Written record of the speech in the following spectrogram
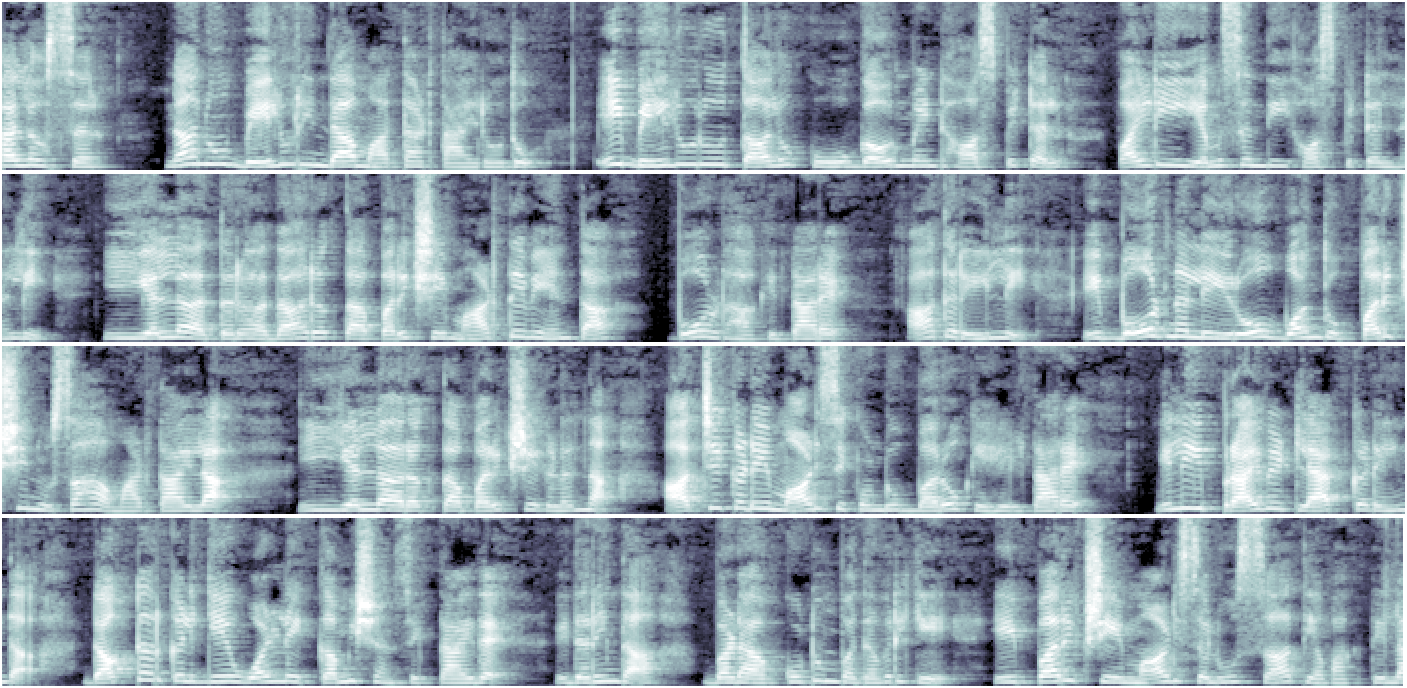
Hello sir, ನಾನು ಬೇಲೂರಿಂದ ಮಾತಾಡ್ತಾ ಇರೋದು. ಈ Belur taluk government hospital, Y D ಎಮ್ಸಂದಿ ಹಾಸ್ಪಿಟಲ್ನಲ್ಲಿ ಈ ಎಲ್ಲ ತರಹದ ರಕ್ತ ಪರೀಕ್ಷೆ ಮಾಡ್ತೇವೆ ಅಂತ ಬೋರ್ಡ್ ಹಾಕಿದ್ದಾರೆ. ಆದರೆ ಇಲ್ಲಿ ಈ ಬೋರ್ಡ್ನಲ್ಲಿ ಇರೋ ಒಂದು ಪರೀಕ್ಷೆನೂ ಸಹ ಮಾಡ್ತಾ ಇಲ್ಲ. ಈ ಎಲ್ಲ ರಕ್ತ ಪರೀಕ್ಷೆಗಳನ್ನು ಆಚೆ ಕಡೆ ಮಾಡಿಸಿಕೊಂಡು ಬರೋಕೆ ಹೇಳ್ತಾರೆ. ಇಲ್ಲಿ ಪ್ರೈವೇಟ್ ಲ್ಯಾಬ್ ಕಡೆಯಿಂದ ಡಾಕ್ಟರ್ಗಳಿಗೆ ಒಳ್ಳೆ ಕಮಿಷನ್ ಸಿಗ್ತಾ ಇದೆ. ಇದರಿಂದ ಬಡ ಕುಟುಂಬದವರಿಗೆ ಈ ಪರೀಕ್ಷೆ ಮಾಡಿಸಲು ಸಾಧ್ಯವಾಗ್ತಿಲ್ಲ.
